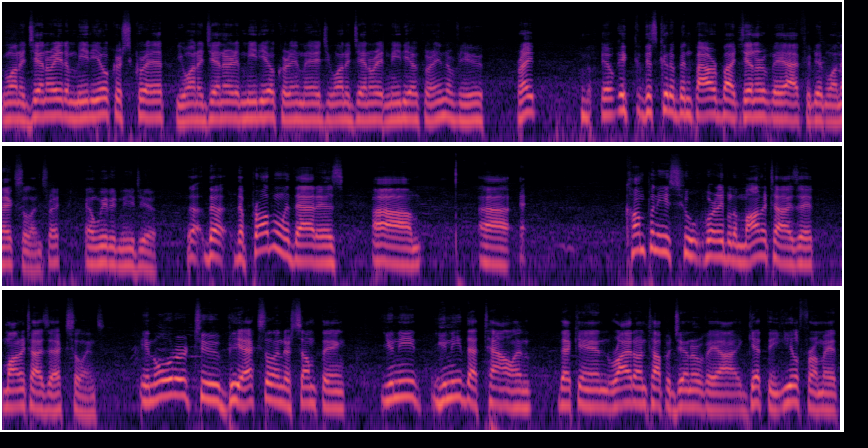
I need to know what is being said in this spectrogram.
you want to generate a mediocre script, you want to generate a mediocre image, you want to generate a mediocre interview, right? It, it, this could have been powered by generative AI if we did want excellence, right? And we didn't need you. The, the, the problem with that is um, uh, companies who, are able to monetize it, monetize excellence. In order to be excellent or something, you need, you need that talent that can ride on top of generative AI, get the yield from it,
